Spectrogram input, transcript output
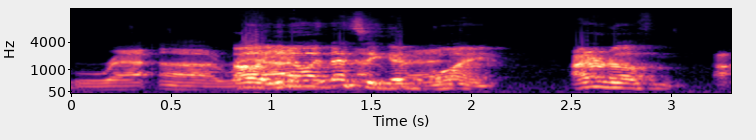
Ra- uh, Oh, you know what? That's a good red? point. I don't know if. Uh,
